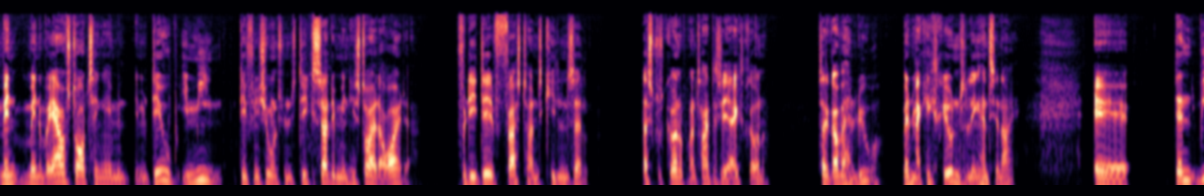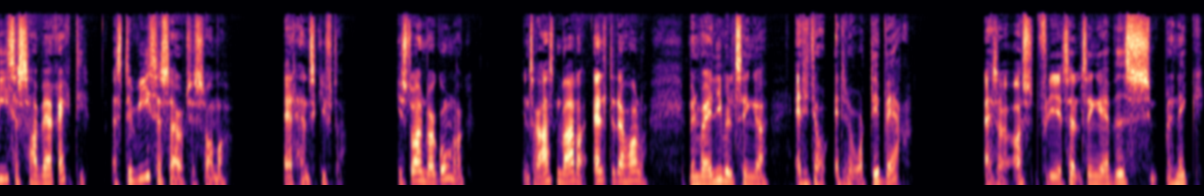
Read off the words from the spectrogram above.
Men, men hvor jeg jo står og tænker, jamen, det er jo i min definitionsjournalistik, så er det min historie, der røg der. Fordi det er førstehåndskilden selv der skulle skrive under på kontrakt, og siger, jeg ikke skriver under. Så kan det godt være, at han lyver, men man kan ikke skrive den, så længe han siger nej. Øh, den viser sig at være rigtig. Altså, det viser sig jo til sommer, at han skifter. Historien var god nok. Interessen var der. Alt det der holder. Men hvor jeg alligevel tænker, er det dog, er det, dog det værd? Altså, også fordi jeg selv tænker, jeg ved simpelthen ikke,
